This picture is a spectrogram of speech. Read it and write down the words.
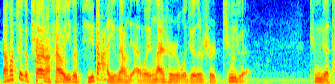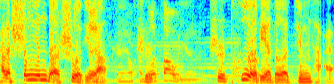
然后这个片儿呢还有一个极大一个亮点，我应该是我觉得是听觉。听觉，它的声音的设计上，对，有很多噪音，是特别的精彩。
